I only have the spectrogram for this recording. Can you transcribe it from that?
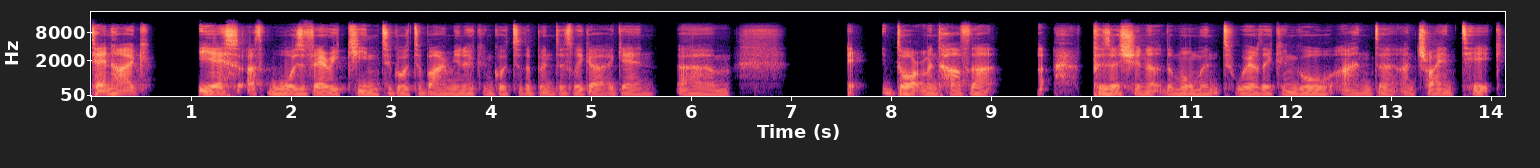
Ten Hag, yes, I was very keen to go to Bayern Munich and go to the Bundesliga again. Um, it, Dortmund have that uh, position at the moment where they can go and uh, and try and take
